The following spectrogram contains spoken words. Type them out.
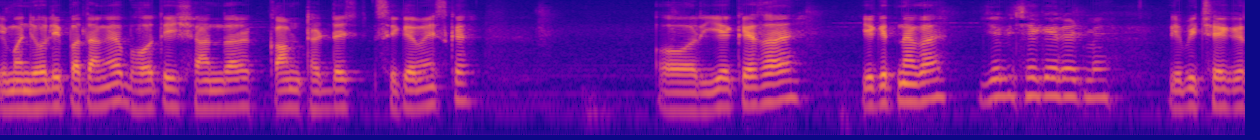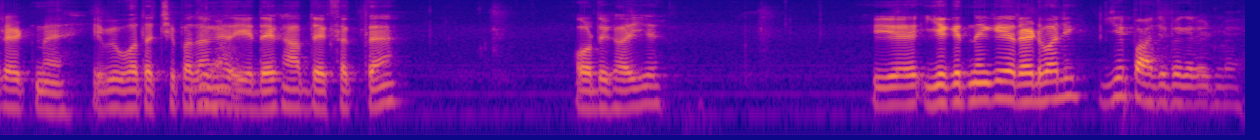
ये मंझोली पतंग है बहुत ही शानदार काम ठड्डे सिके में इसके। और ये कैसा है? ये कितना का है? ये भी छः के रेट में। ये भी छः के रेट में। है ये भी बहुत अच्छी पतंग हाँ। है। ये देखें आप देख सकते हैं। और दिखाइए। ये ये कितने की है रेड वाली? ये पाँच रुपये के रेट में।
